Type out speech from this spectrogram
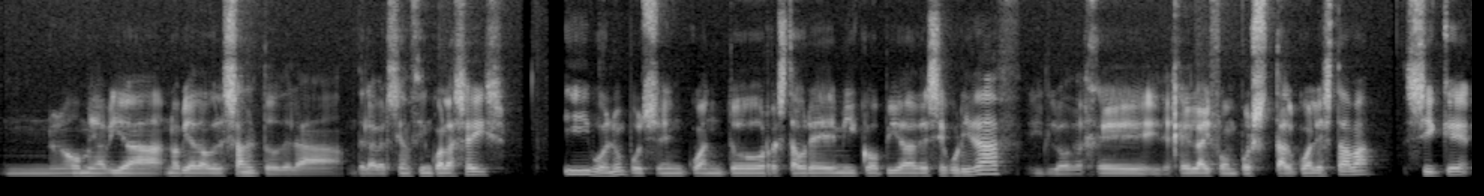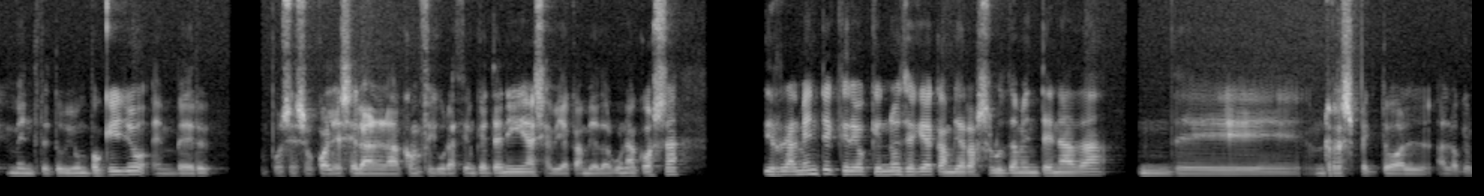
no me había, no había dado el salto de la, de la versión 5 a la 6. Y bueno, pues en cuanto restauré mi copia de seguridad y lo dejé y dejé el iPhone pues tal cual estaba, sí que me entretuve un poquillo en ver pues eso, cuáles eran la configuración que tenía, si había cambiado alguna cosa. Y realmente creo que no llegué a cambiar absolutamente nada de respecto a lo que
